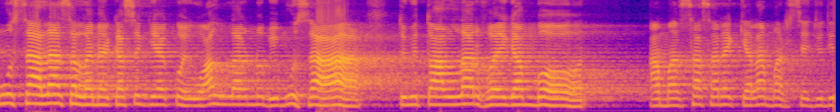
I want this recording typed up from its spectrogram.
মুসা আল্লাহ সাল্লামের কাছে গিয়া কই ও আল্লাহর নবী মুসা, তুমি তো আল্লাহর হয়ে গাম্বর আমার সাসারে কেলা মারছে যদি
